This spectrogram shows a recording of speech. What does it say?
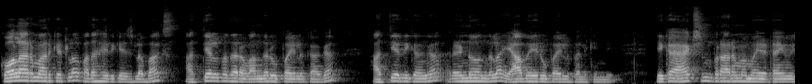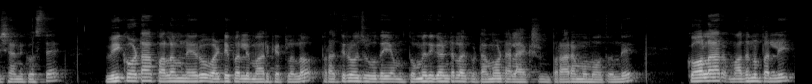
కోలార్ మార్కెట్లో పదహైదు కేజీల బాక్స్ అత్యల్ప ధర వంద రూపాయలు కాగా అత్యధికంగా రెండు వందల యాభై రూపాయలు పలికింది. ఇక యాక్షన్ ప్రారంభమయ్యే టైం విషయానికి వస్తే వీకోట పలంనేరు వడ్డిపల్లి మార్కెట్లలో ప్రతిరోజు ఉదయం తొమ్మిది గంటలకు టమోటాల యాక్షన్ ప్రారంభమవుతుంది. కోలార్ మదనపల్లి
